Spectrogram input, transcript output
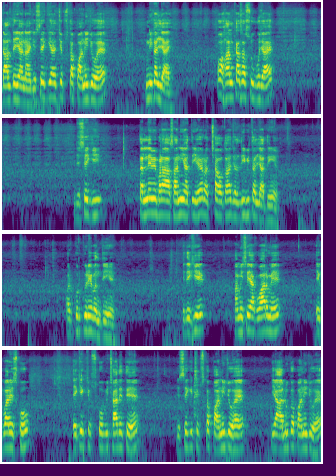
डालते जाना है, जिससे कि चिप्स का पानी जो है, निकल जाए और हल्का सा सूख जाए, जिससे कि तलने में बड़ा आसानी आती है और अच्छा होता है, जल्दी भी तल जाती हैं। और कुरकुरे बनती हैं। ये देखिए, हम इसे अखबार में एक बार इसको एक एक चिप्स को बिछा देते हैं, जिससे कि चिप्स का पानी जो है, या आलू का पानी जो है,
